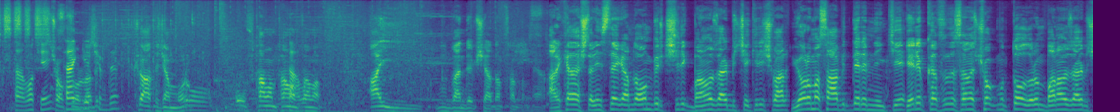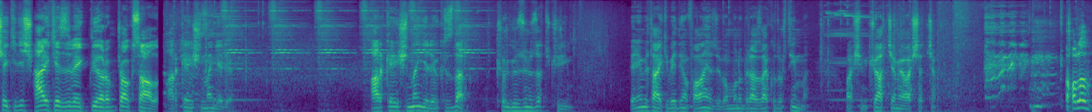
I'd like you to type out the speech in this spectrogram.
yıks, Tamam okey. Çok Sen gir zorladık. şimdi. Şu atacağım moruk. Of tamam tamam tamam. Tamam. Ay bu ben de bir şey adam sandım ya. Arkadaşlar Instagram'da 11 kişilik bana özel bir çekiliş var. Yoruma sabitlerim linki. Gelip katılırsanız çok mutlu olurum. Bana özel bir çekiliş. Herkesi bekliyorum. Çok sağ olun. Arka işinden geliyor. Arka işinden geliyor kızlar. Kör gözünüze tüküreyim. Beni mi takip ediyorsun falan yazıyor. Ben bunu biraz daha kudurtayım mı? Bak şimdi Q atacağım yavaşlatacağım. Oğlum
